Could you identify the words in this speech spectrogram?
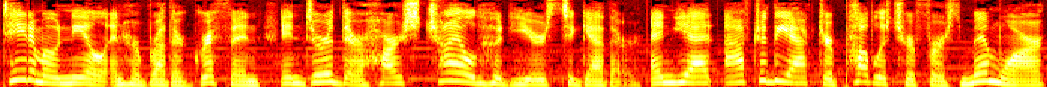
Tatum O'Neal and her brother Griffin endured their harsh childhood years together. And yet, after the actor published her first memoir,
